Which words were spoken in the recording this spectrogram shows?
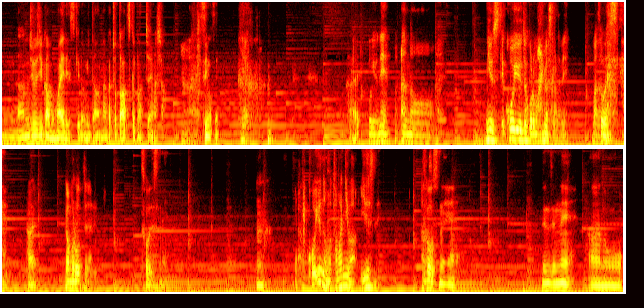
うん何十時間も前ですけど見た、なんかちょっと熱くなっちゃいました。すいません。はい。こういうね、あのーニュースってこういうところもありますからね。まあ、そうですね。はい。頑張ろうってなる。そうですね。うん。こういうのもたまにはいいですね。そうですね。全然ね、あの、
